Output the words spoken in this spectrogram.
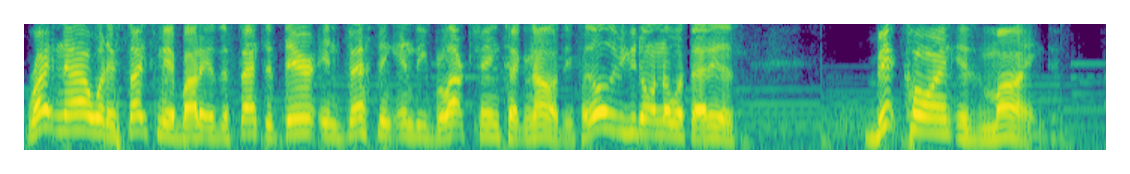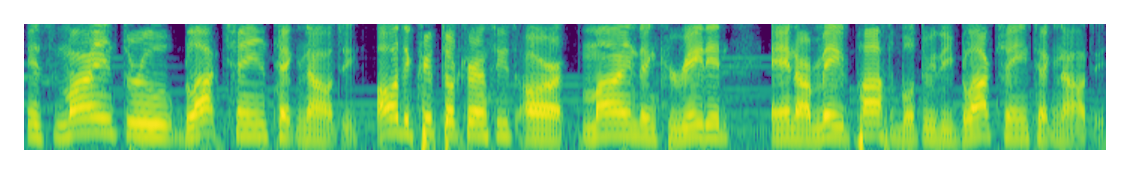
Right now, what excites me about it is the fact that they're investing in the blockchain technology. For those of you who don't know what that is, Bitcoin is mined. It's mined through blockchain technology. All the cryptocurrencies are mined and created and are made possible through the blockchain technology.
